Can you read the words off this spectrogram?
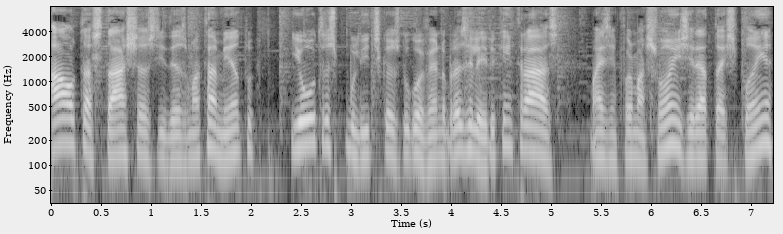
altas taxas de desmatamento e outras políticas do governo brasileiro. E quem traz mais informações direto da Espanha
